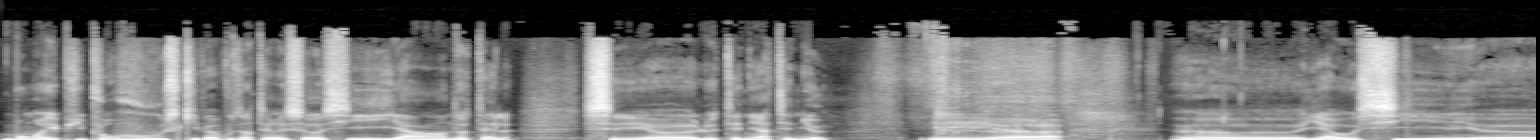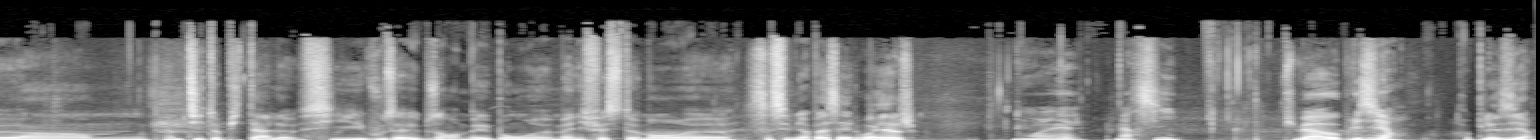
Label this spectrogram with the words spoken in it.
Bon, et puis pour vous, ce qui va vous intéresser aussi, il y a un hôtel. C'est le Ténia Ténieux. Et il y a aussi un, un, petit hôpital si vous avez besoin. Mais bon, manifestement, ça s'est bien passé le voyage. Ouais, merci. Puis bah, au plaisir. Au plaisir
